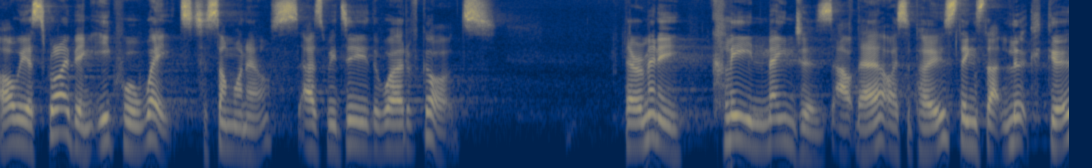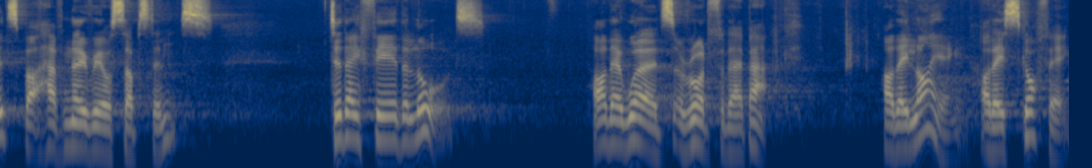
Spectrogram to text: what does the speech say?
Are we ascribing equal weight to someone else as we do the Word of God? There are many clean mangers out there, I suppose, things that look good but have no real substance. Do they fear the Lord? Are their words a rod for their back? Are they lying? Are they scoffing?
